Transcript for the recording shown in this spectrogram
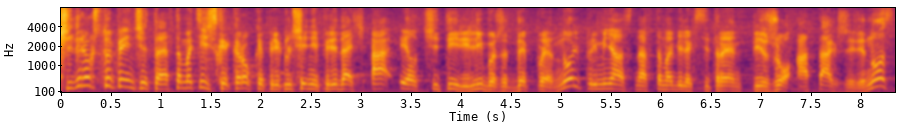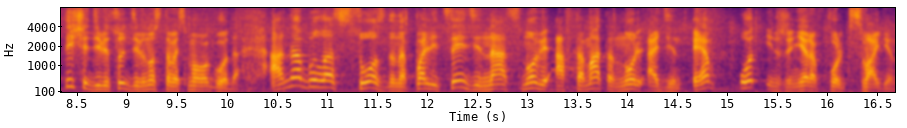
Четырехступенчатая автоматическая коробка переключения передач AL4 либо же DP0 применялась на автомобилях Citroën, Peugeot, а также Renault с 1998 года. Она была создана по лицензии на основе автомата 01M от инженеров Volkswagen.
